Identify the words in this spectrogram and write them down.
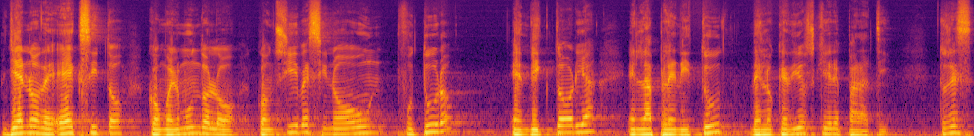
lleno de éxito como el mundo lo concibe, sino un futuro en victoria, en la plenitud de lo que Dios quiere para ti. Entonces,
